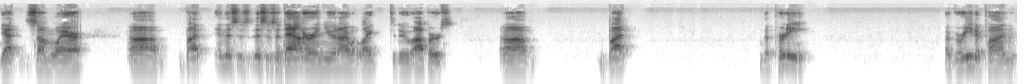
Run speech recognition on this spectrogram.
get somewhere. Uh, but and this is this is a downer, and you and I would like to do uppers. Uh, but the pretty agreed upon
